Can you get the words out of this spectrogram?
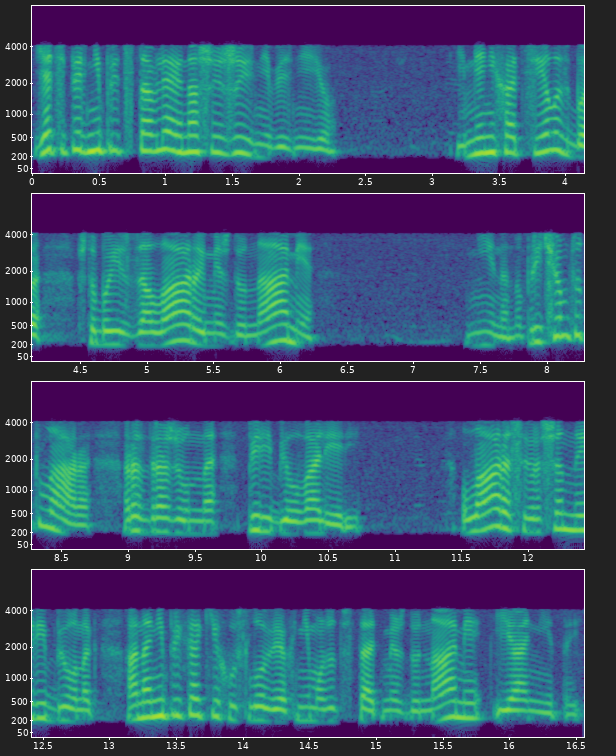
Я теперь не представляю нашей жизни без нее. И мне не хотелось бы, чтобы из-за Лары между нами... Нина, ну при чем тут Лара? Раздраженно перебил Валерий. Лара совершенный ребенок. Она ни при каких условиях не может встать между нами и Анитой.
